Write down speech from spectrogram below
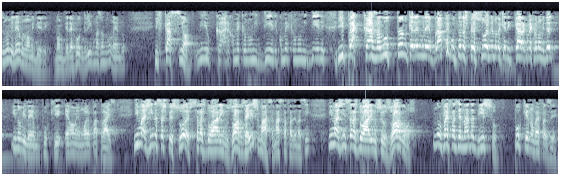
não me lembro o nome dele. O nome dele é Rodrigo, mas eu não lembro. E ficar assim, ó, meu cara, como é que é o nome dele? Como é que é o nome dele? Ir para casa lutando, querendo lembrar, perguntando às pessoas, lembra daquele cara, como é que é o nome dele? E não me lembro, porque é uma memória para trás. Imagina essas pessoas, se elas doarem os órgãos, é isso, Márcia? Márcia está fazendo assim? Imagina se elas doarem os seus órgãos, não vai fazer nada disso. Por que não vai fazer?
